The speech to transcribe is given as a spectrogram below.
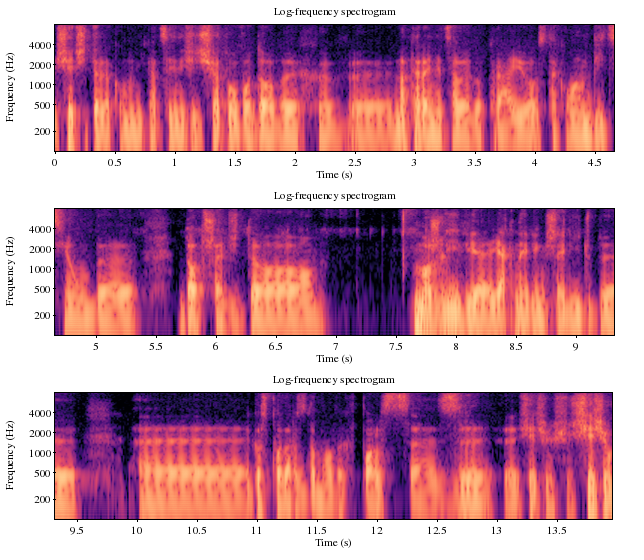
sieci telekomunikacyjnych, sieci światłowodowych na terenie całego kraju, z taką ambicją, by dotrzeć do możliwie jak największej liczby e, gospodarstw domowych w Polsce z siecią, siecią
